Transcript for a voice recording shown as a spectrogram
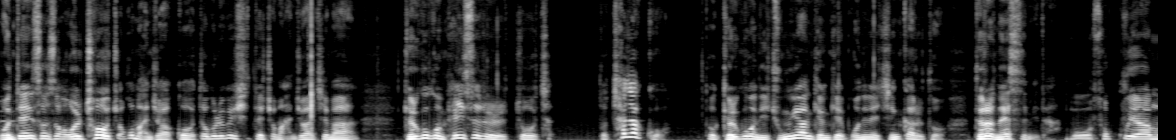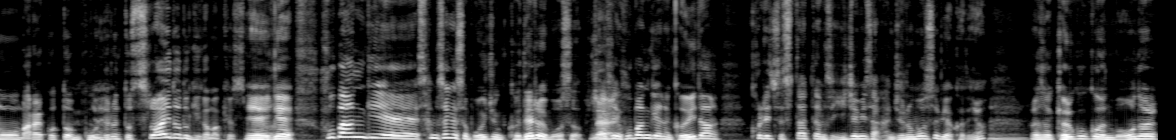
원태인 선수가 올 초 조금 안 좋았고 WBC 때 좀 안 좋았지만 결국은 페이스를 또, 차- 또 찾았고 또 결국은 이 중요한 경기에 본인의 진가를 또 드러냈습니다. 뭐 속구야 뭐 말할 것도 없고 네. 오늘은 또 슬라이더도 기가 막혔습니다. 예, 이게 후반기에 삼성에서 보여준 그대로의 모습. 사실 네. 후반기에는 거의 다 퀄리티 스타트하면서 2점 이상 안 주는 모습이었거든요. 음, 그래서 결국은 뭐 오늘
